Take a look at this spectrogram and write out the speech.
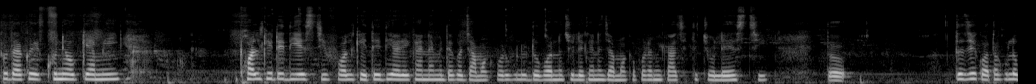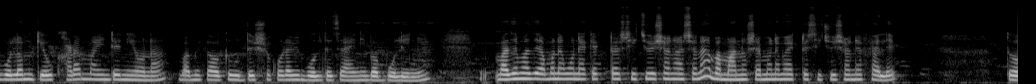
তো দেখো এক্ষুনি ওকে আমি ফল কেটে দিয়ে এসেছি, ফল খেতে দিয়ে আর এখানে আমি দেখো জামা কাপড়গুলো ডোবানো ছিল, এখানে জামা কাপড় আমি কাছাতে চলে এসেছি। তো তো যে কথাগুলো বললাম, কেউ খারাপ মাইন্ডে নিও না বা আমি কাউকে উদ্দেশ্য করে আমি বলতে চাইনি বা বলিনি। মাঝে মাঝে এমন এমন এক একটা সিচুয়েশান আসে না বা মানুষ এমন এমন একটা সিচুয়েশানে ফেলে। তো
